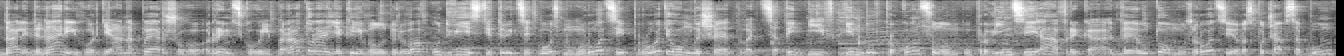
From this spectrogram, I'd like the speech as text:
Далі динарій Гордіана І, римського імператора, який володарював у 238 році протягом лише 20 днів. Він був проконсулом у провінції Африка, де у тому ж році розпочався бунт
